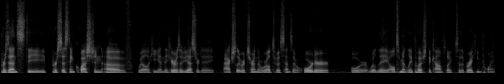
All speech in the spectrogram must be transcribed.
presents the persisting question of will he and the heroes of yesterday actually return the world to a sense of order, or will they ultimately push the conflict to the breaking point?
